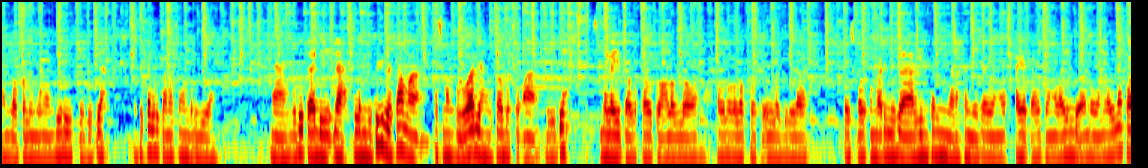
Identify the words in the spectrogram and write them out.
tanpa perlindungan diri kayak gitu ya kita bersama-sama berjuang. Nah jadi tadi nah film itu juga sama. Pas mau keluar yang lupa berdoa kayak gitu ya. Bismillahirrahmanirrahim. Terus kalau kemarin juga Agim kan menyarankan juga yang ayat-ayat yang lain doa yang lain apa?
